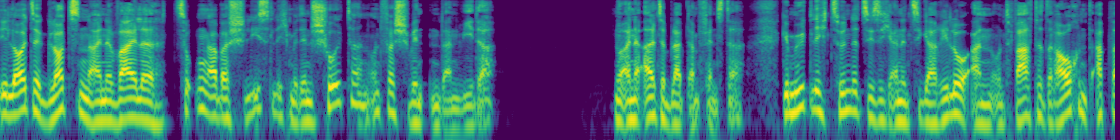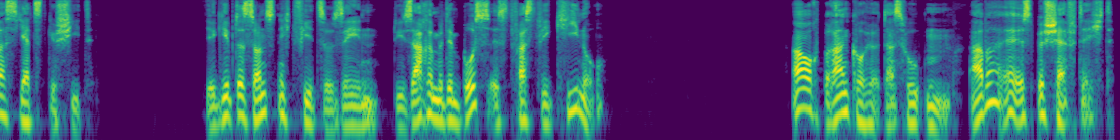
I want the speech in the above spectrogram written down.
Die Leute glotzen eine Weile, zucken aber schließlich mit den Schultern und verschwinden dann wieder. Nur eine Alte bleibt am Fenster. Gemütlich zündet sie sich eine Zigarillo an und wartet rauchend ab, was jetzt geschieht. Hier gibt es sonst nicht viel zu sehen. Die Sache mit dem Bus ist fast wie Kino. Auch Branko hört das Hupen, aber er ist beschäftigt.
